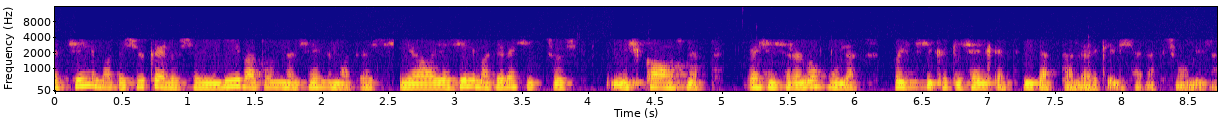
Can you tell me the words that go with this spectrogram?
et silmade sügelus, selline liivatunne silmades ja, ja silmade vesitsus, mis kaasneb vesisele nohule, võiks ikkagi selgelt viidata allergilisele reaktsioonile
